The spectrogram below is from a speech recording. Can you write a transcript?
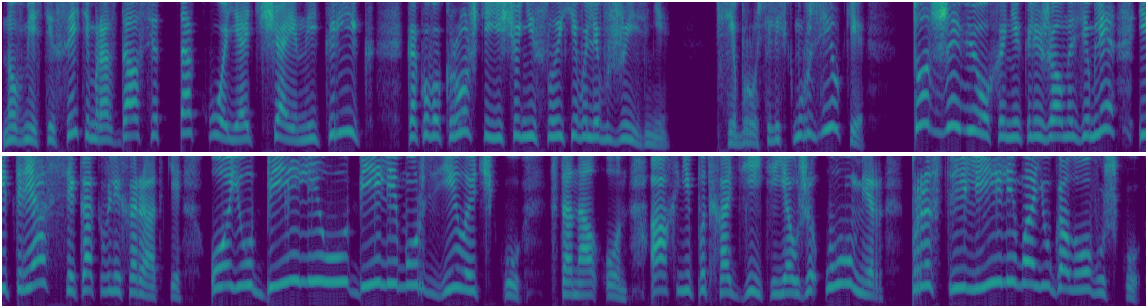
но вместе с этим раздался такой отчаянный крик, какого крошки еще не слыхивали в жизни. Все бросились к Мурзилке. Тот живеханик лежал на земле и трясся, как в лихорадке. «Ой, убили, убили Мурзилочку!» — стонал он. «Ах, не подходите, я уже умер! Прострелили мою головушку!»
